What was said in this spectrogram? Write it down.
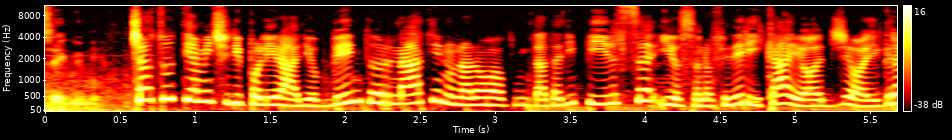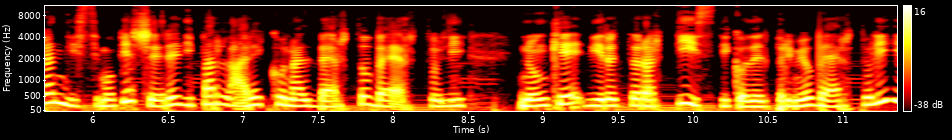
Seguimi. Ciao a tutti amici di Poliradio, bentornati in una nuova puntata di Pills. Io sono Federica e oggi ho il grandissimo piacere di parlare con Alberto Bertoli, nonché direttore artistico del premio Bertoli,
